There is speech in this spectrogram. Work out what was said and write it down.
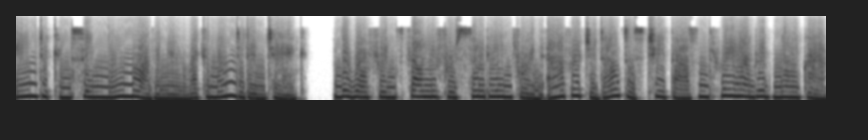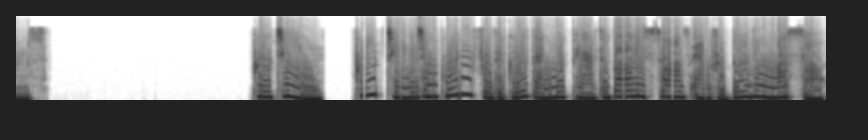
aim to consume no more than your recommended intake. The reference value for sodium for an average adult is 2,300 milligrams. Protein. Protein is important for the growth and repair of the body's cells and for building muscle.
